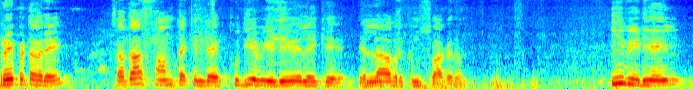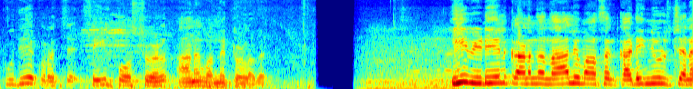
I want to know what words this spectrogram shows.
പ്രിയപ്പെട്ടവരെ സദാ ഫാംടെക്കിന്റെ പുതിയ വീഡിയോയിലേക്ക് എല്ലാവർക്കും സ്വാഗതം. ഈ വീഡിയോയിൽ പുതിയ കുറച്ച് സെയിൽ പോസ്റ്റുകൾ ആണ് വന്നിട്ടുള്ളത്. ഈ വീഡിയോയിൽ കാണുന്ന നാലു മാസം കടിഞ്ഞൂൽ ചെന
